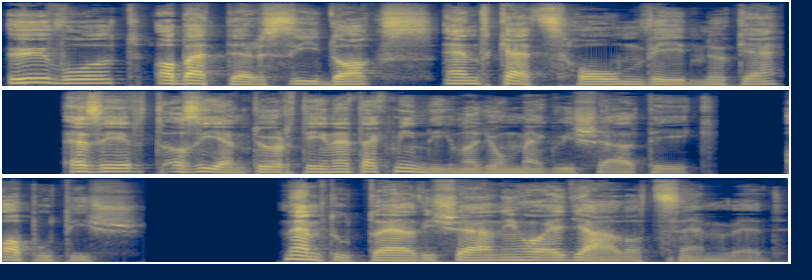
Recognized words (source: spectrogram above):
Ő volt a Battersea Dogs and Cats Home védnöke, ezért az ilyen történetek mindig nagyon megviselték. Aput is. Nem tudta elviselni, ha egy állat szenved.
